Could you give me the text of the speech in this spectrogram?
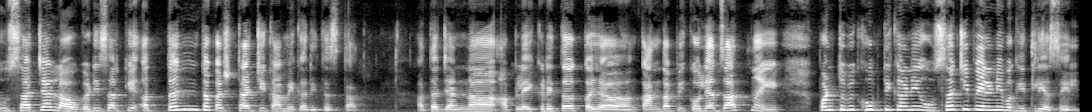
ऊसाच्या लावगडीसारखी अत्यंत कष्टाची कामे करीत असतात. आता ज्यांना आपल्या इकडे तर क कांदा पिकवल्या जात नाही पण तुम्ही खूप ठिकाणी ऊसाची पेरणी बघितली असेल.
